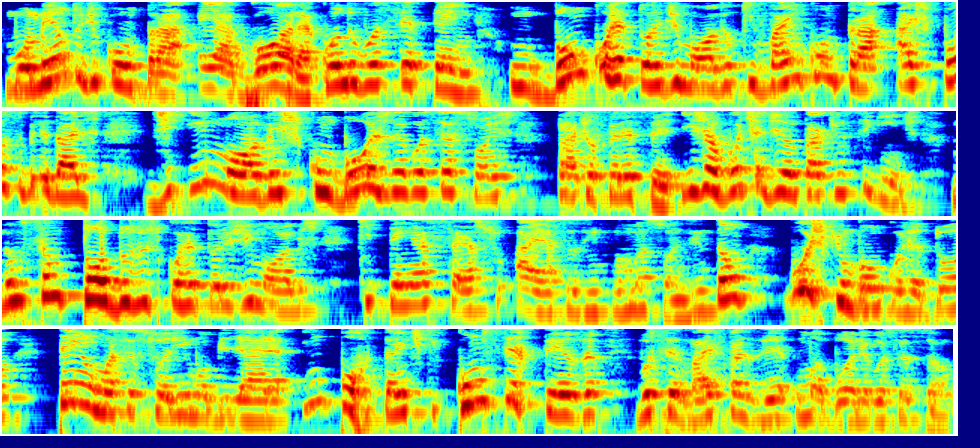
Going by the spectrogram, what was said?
O momento de comprar é agora, quando você tem um bom corretor de imóvel que vai encontrar as possibilidades de imóveis com boas negociações para te oferecer. E já vou te adiantar aqui o seguinte, não são todos os corretores de imóveis que têm acesso a essas informações. Então, busque um bom corretor, tenha uma assessoria imobiliária importante que com certeza você vai fazer uma boa negociação.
